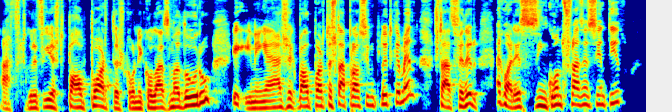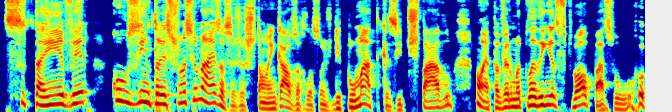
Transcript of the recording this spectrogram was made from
Há fotografias de Paulo Portas com Nicolás Maduro e, e ninguém acha que Paulo Portas está próximo politicamente, está a defender. Agora, esses encontros fazem sentido se têm a ver com os interesses nacionais, ou seja, estão em causa relações diplomáticas e de Estado, não é para ver uma peladinha de futebol, passo o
